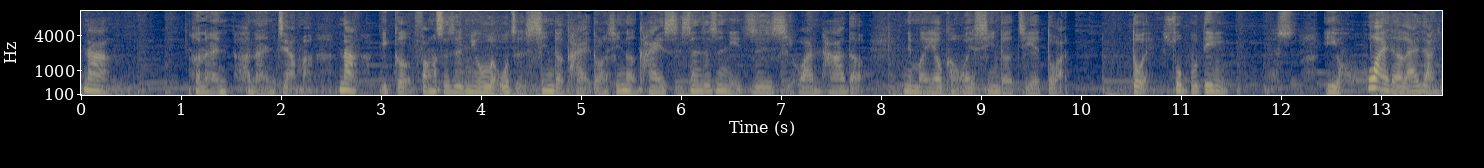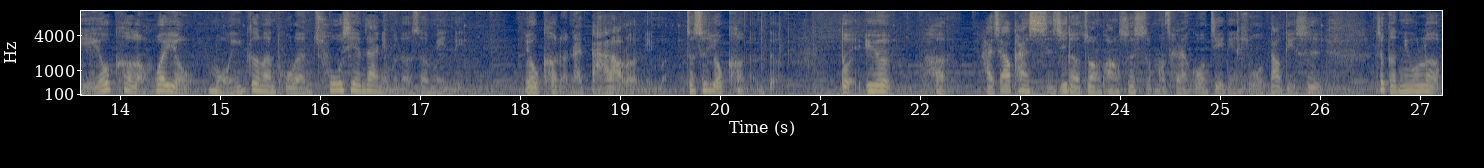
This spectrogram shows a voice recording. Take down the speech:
那很难很难讲嘛。那一个方式是 new love，我指新的开端、新的开始，甚至是你只是喜欢他的，你们有可能会新的阶段。对，说不定以坏的来讲，也有可能会有某一个人突然出现在你们的生命里，有可能来打扰了你们，这是有可能的。对，因为很。还是要看实际的状况是什么，才能够界定说到底是这个 new love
